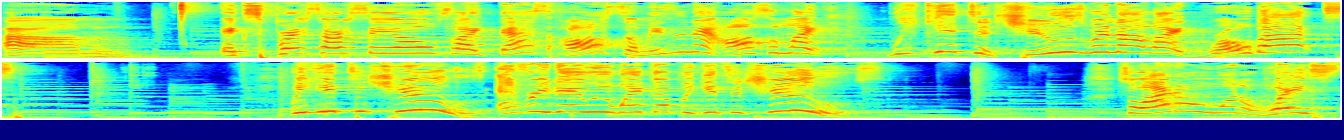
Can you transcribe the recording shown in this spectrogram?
um, express ourselves. Like, that's awesome. Isn't that awesome? Like, we get to choose. We're not like robots. We get to choose. Every day we wake up, we get to choose. So I don't want to waste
